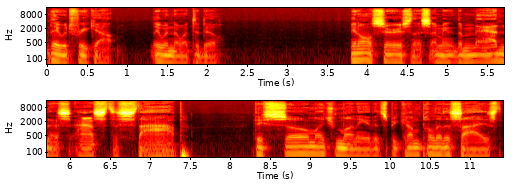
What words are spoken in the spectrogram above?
They would freak out. They wouldn't know what to do in all seriousness, I mean, the madness has to stop. There's so much money that's become politicized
